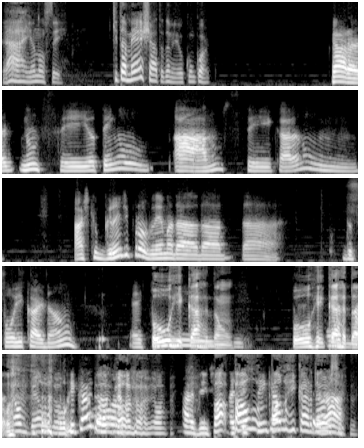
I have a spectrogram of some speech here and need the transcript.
Ah, eu não sei. Que também é chata também, eu concordo. Cara, não sei. Eu tenho. Ah, não sei, cara. Não. Acho que o grande problema da, da, da... do Paul Ricardão é que. Paul Ricardão. Pô, Ricardão. É um belo nome. Pô, Ricardão. É um belo nome. É um... A gente, pa a Paulo, gente tem que Paulo Ricardão, Chico.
